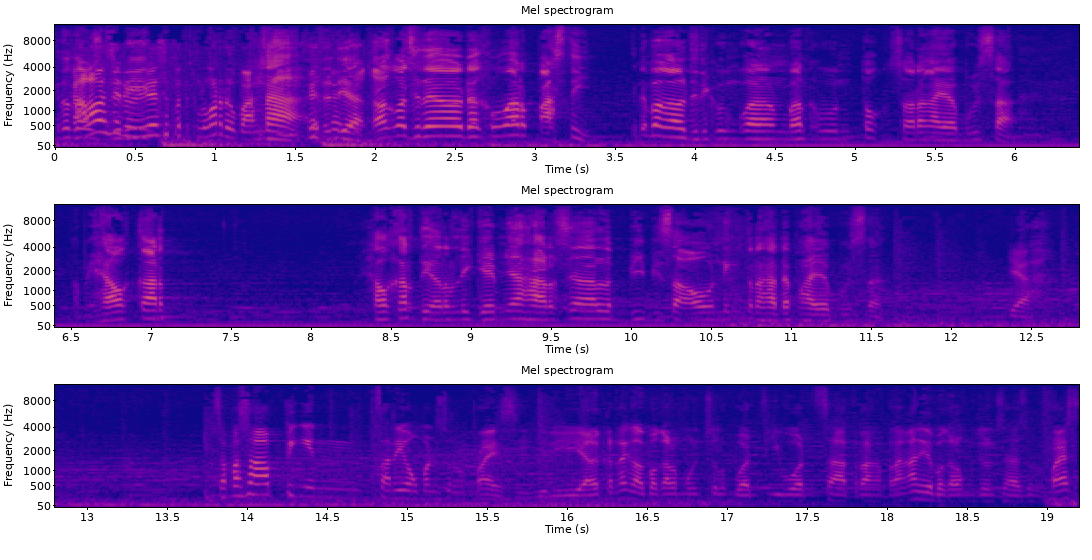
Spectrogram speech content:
kita Kalau si sendiri- Dunia sempat keluar udah pasti. Nah, itu dia. Kalau konsidernya udah keluar, pasti. Ini bakal jadi keunggulan banget untuk seorang Hayabusa. Tapi Hellcurt, Hellcurt di early gamenya harusnya lebih bisa owning terhadap Hayabusa. Ya. Sama-sama pingin cari omen surprise sih. Jadi Hellcurt nggak bakal muncul buat V1 saat terang-terangan, dia bakal muncul saat surprise.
